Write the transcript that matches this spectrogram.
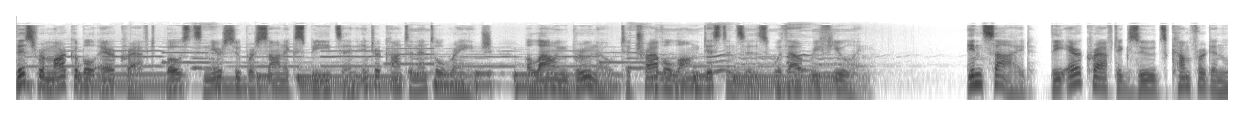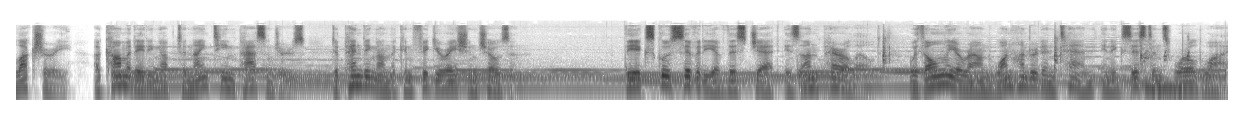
This remarkable aircraft boasts near supersonic speeds and intercontinental range, allowing Bruno to travel long distances without refueling. Inside, the aircraft exudes comfort and luxury, accommodating up to 19 passengers, depending on the configuration chosen. The exclusivity of this jet is unparalleled, with only around 110 in existence worldwide.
